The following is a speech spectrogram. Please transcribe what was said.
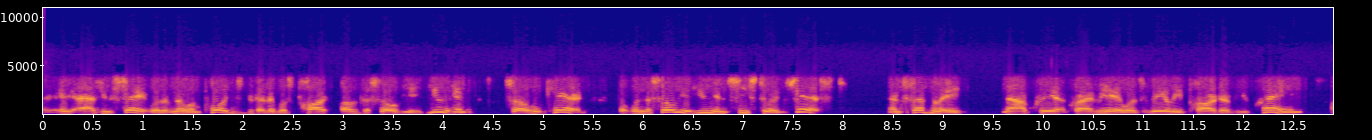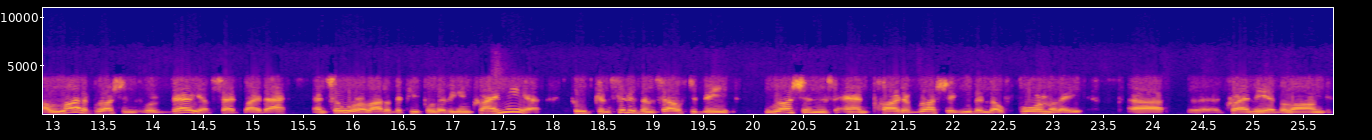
it, as you say, it was of no importance because it was part of the Soviet Union, so who cared? But when the Soviet Union ceased to exist, and suddenly now Crimea was really part of Ukraine, a lot of Russians were very upset by that, and so were a lot of the people living in Crimea who considered themselves to be Russians and part of Russia, even though formally uh, uh, Crimea belonged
